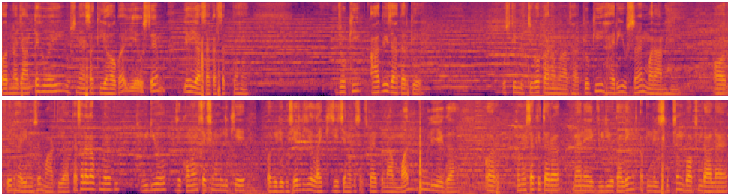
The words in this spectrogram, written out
और न जानते हुए ही उसने ऐसा किया होगा, ये उससे यही आशा कर सकते हैं। जो कि आगे जा कर के उसकी मृत्यु का कारण बना था, क्योंकि हैरी उस समय मरा नहीं और फिर हैरी ने उसे मार दिया। कैसा लगा आपको मेरा वीडियो? इसे कमेंट सेक्शन में लिखिए और वीडियो को शेयर कीजिए लाइक कीजिए चैनल को सब्सक्राइब करना मत भूलिएगा। और हमेशा की तरह मैंने एक वीडियो का लिंक अपने डिस्क्रिप्शन बॉक्स में डाला है,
